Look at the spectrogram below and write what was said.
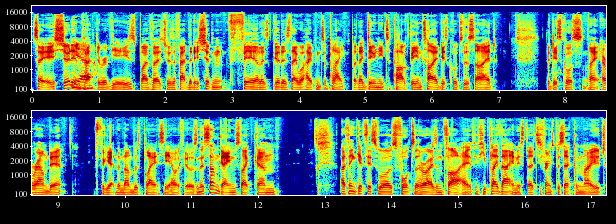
so it should impact Yeah. the reviews by virtue of the fact that it shouldn't feel as good as they were hoping to play but they do need to park the entire discord to the side the discourse like around it forget the numbers play it see how it feels and there's some games like um I think if this was Forza Horizon 5, if you play that in its 30 frames per second mode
